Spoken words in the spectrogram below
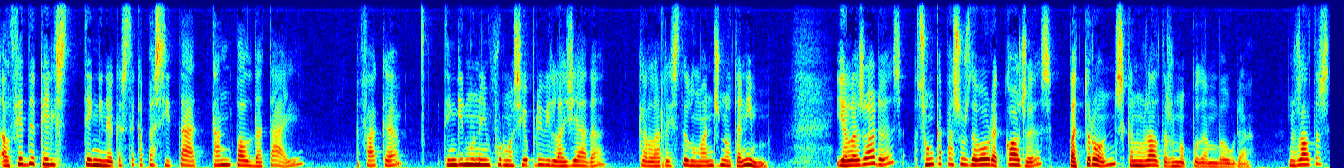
el fet de que ells tinguin aquesta capacitat tant pel detall fa que tinguin una informació privilegiada que la resta d'humans no tenim. I aleshores són capaços de veure coses, patrons, que nosaltres no podem veure. Nosaltres,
